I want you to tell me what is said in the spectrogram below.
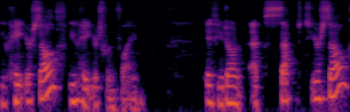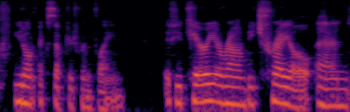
you hate yourself, you hate your twin flame. If you don't accept yourself, you don't accept your twin flame. If you carry around betrayal and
